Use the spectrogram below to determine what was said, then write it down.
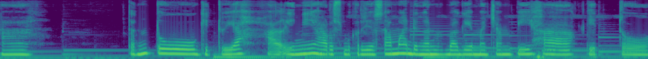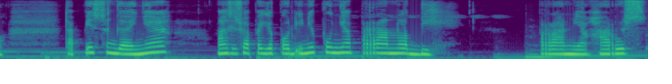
Nah, tentu gitu ya, hal ini harus bekerja sama dengan berbagai macam pihak gitu. Tapi seenggaknya mahasiswa PG PAUD ini punya peran lebih. Peran yang harus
